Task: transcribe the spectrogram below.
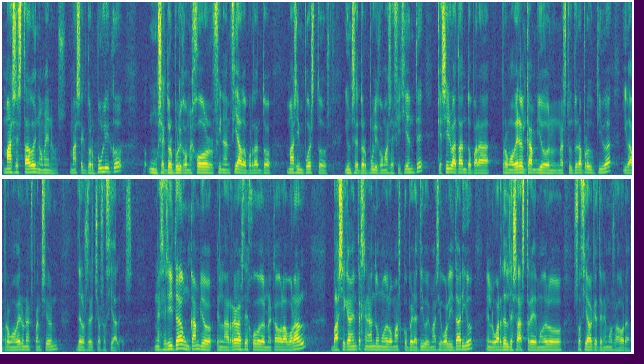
más Estado y no menos, más sector público, un sector público mejor financiado, por tanto, más impuestos y un sector público más eficiente, que sirva tanto para promover el cambio en la estructura productiva y va a promover una expansión de los derechos sociales. Necesita un cambio en las reglas de juego del mercado laboral, básicamente generando un modelo más cooperativo y más igualitario en lugar del desastre de modelo social que tenemos ahora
